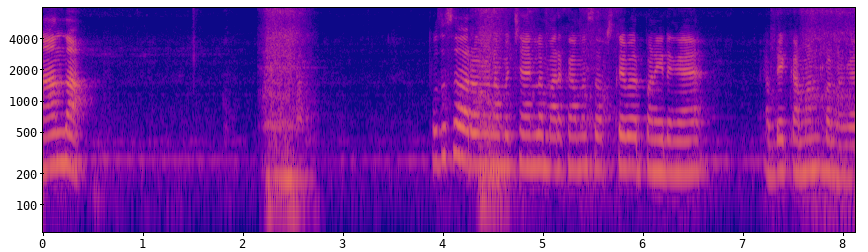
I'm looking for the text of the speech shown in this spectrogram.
நான் தான் புதுசாக வரவங்க நம்ம சேனலை மறக்காமல் சப்ஸ்கிரைபர் பண்ணிடுங்க. அப்படியே கமெண்ட் பண்ணுங்க.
